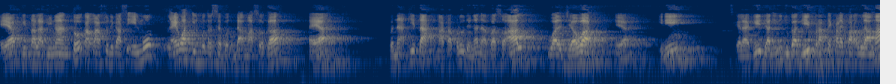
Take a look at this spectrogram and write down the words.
ya kita lagi ngantuk kalau langsung dikasih ilmu lewat ilmu tersebut tidak masuk ke ya benak kita maka perlu dengan apa soal wal jawab ya ini Sekali lagi dan ini juga dipraktek oleh para ulama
